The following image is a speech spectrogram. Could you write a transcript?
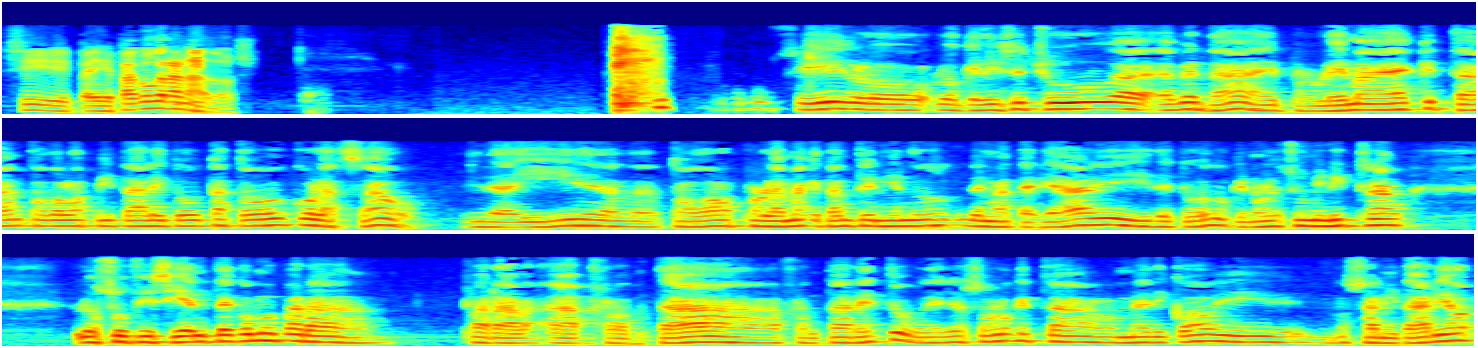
Sí, Paco Granados. Sí, lo, lo, que dice Chu eh, es verdad. El problema es que están todos los hospitales y todo está todo colapsado. Y de ahí eh, todos los problemas que están teniendo de material y de todo, que no les suministran lo suficiente como para, para afrontar, afrontar esto. ellos son los que están, los médicos y los sanitarios,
